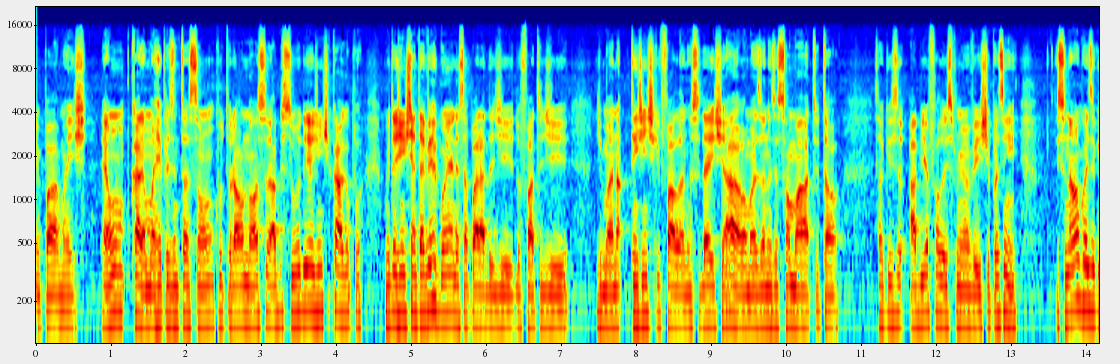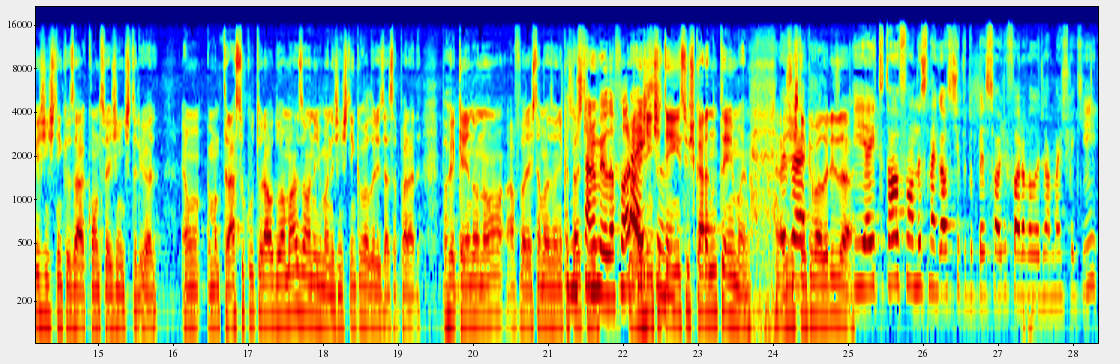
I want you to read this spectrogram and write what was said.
e pá, mas é um, cara, é uma representação cultural nossa absurda e a gente caga, pô. Muita gente tem até vergonha dessa parada de, do fato de, de Manaus. Tem gente que fala no Sudeste, ah, o Amazonas é só mato e tal. Só que isso, a Bia falou isso pra mim uma vez, tipo assim, isso não é uma coisa que a gente tem que usar contra a gente, tá ligado? É um, é um traço cultural do Amazonas, mano. A gente tem que valorizar essa parada. Porque, querendo ou não, a floresta amazônica A gente tá tá aqui. no meio da floresta. A gente tem isso e os caras não tem, mano. A Pois gente é. tem que valorizar. E aí tu tava falando desse negócio, tipo, do pessoal de fora valorizar mais do que aqui.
